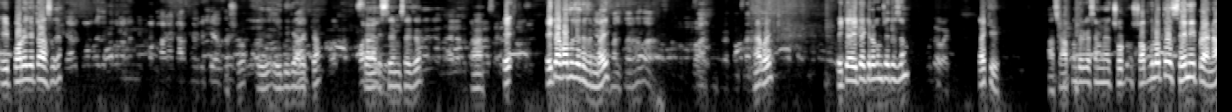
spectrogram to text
এই পরে যেটা আছে? এই- এইদিকে আরেকটা। সেম সাইজের এটা কত চাইতেছেন ভাই? হ্যাঁ ভাই। এটা এটা কীরকম চাইতেছেন? একই? আচ্ছা আপনাদের কাছে মানে ছোট সবগুলো তো সেমই প্রায় না?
